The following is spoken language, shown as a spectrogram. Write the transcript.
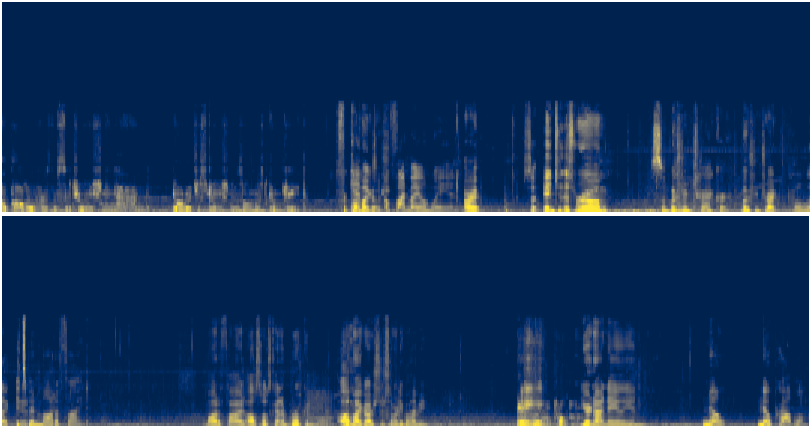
Apollo has the situation in hand. Your registration is almost complete. Forget Oh my it. gosh. I'll find my own way in. All right, so into this room. Some Motion- kind of tracker. Motion track collected. It's been modified. modified. Also, it's kind of broken. Oh my gosh, there's somebody behind me. Hey, there a problem? you're not an alien. No, no problem.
